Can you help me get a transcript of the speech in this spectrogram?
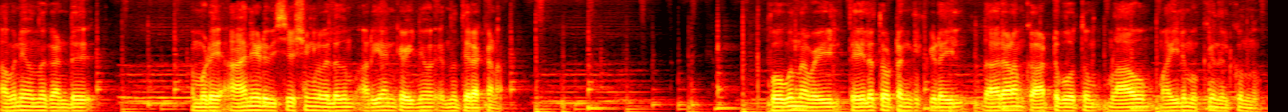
അവനെ ഒന്ന് കണ്ട് നമ്മുടെ ആനയുടെ വിശേഷങ്ങൾ വല്ലതും അറിയാൻ കഴിഞ്ഞോ എന്ന് തിരക്കണം. പോകുന്ന വഴിയിൽ തേയിലത്തോട്ടങ്ങൾക്കിടയിൽ ധാരാളം കാട്ടുപോത്തും മ്ലാവും മയിലും ഒക്കെ നിൽക്കുന്നു.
